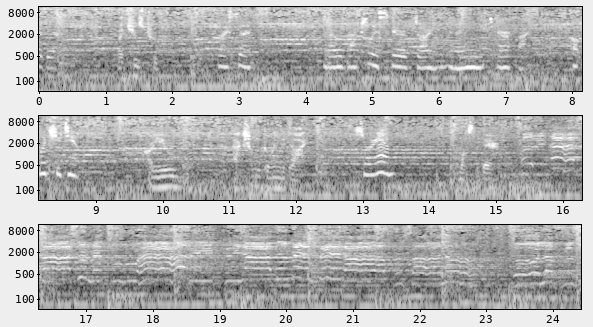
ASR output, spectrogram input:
I choose truth. I said that I was actually scared of dying and I mean terrified. What would you do? Are you actually going to die? Sure am. What's the dare? love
